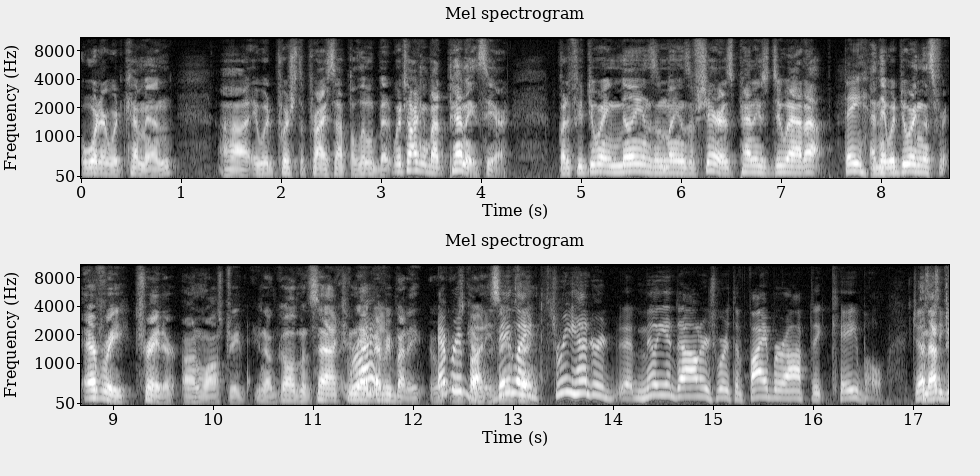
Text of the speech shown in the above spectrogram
order would come in, uh, it would push the price up a little bit. We're talking about pennies here. But if you're doing millions and millions of shares, pennies do add up. They- and they were doing this for every trader on Wall Street. You know, Goldman Sachs, you Right. name everybody. Everybody. the They laid three hundred million dollars worth of fiber optic cable just and that to paid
